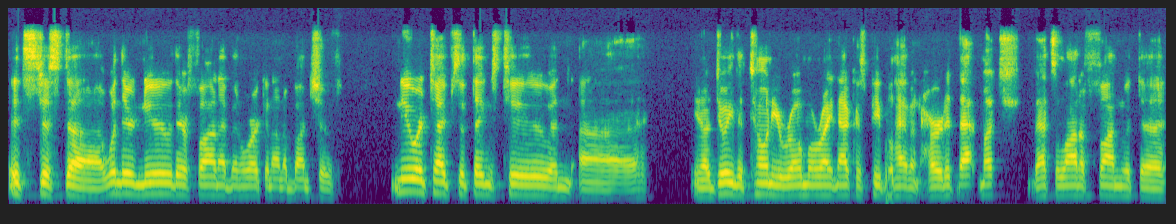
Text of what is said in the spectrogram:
It's just uh, when they're new, they're fun. I've been working on a bunch of newer types of things too, and uh, you know, doing the Tony Romo right now because people haven't heard it that much. That's a lot of fun with the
